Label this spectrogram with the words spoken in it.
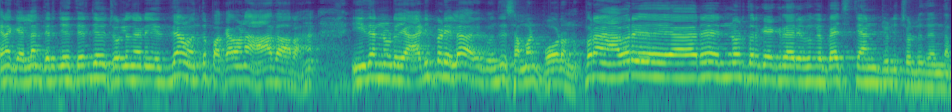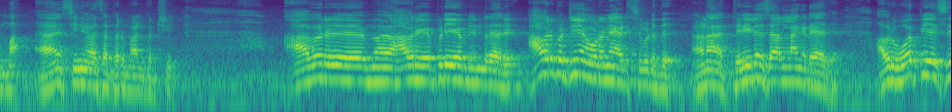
எனக்கு எல்லாம் தெரிஞ்சது தெரிஞ்சது சொல்லுங்க இதுதான் வந்து பக்கவான ஆதாரம். இதனுடைய அடிப்படையில் அதுக்கு வந்து சம்மன் போடணும். அப்புறம் அவர் யார்? இன்னொருத்தர் கேட்குறாரு இவங்க பேச்சுத்தான்னு சொல்லி சொல்லுது அந்த அம்மா. சீனிவாச பெருமாள் பற்றி. அவர் அவர் எப்படி அப்படின்றாரு. அவர் பற்றியும் உடனே அடிச்சு விடுது. ஆனால் தெரியல சார்லாம் கிடையாது. அவர் ஓபிஎஸ்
